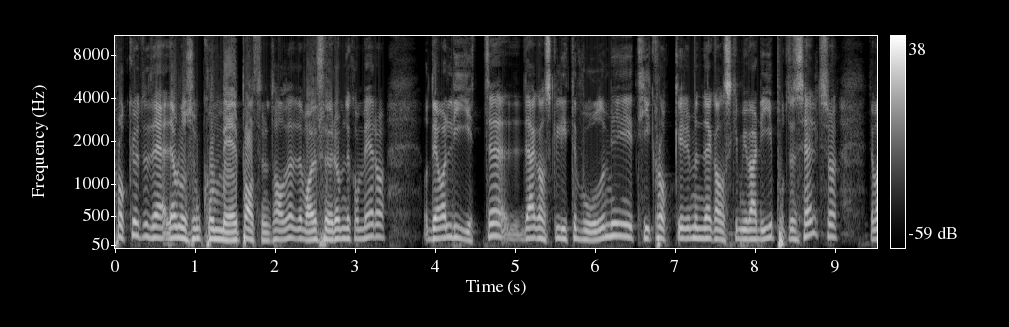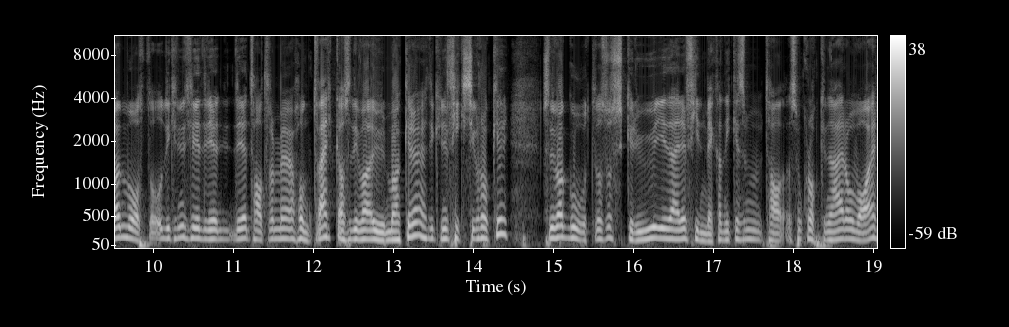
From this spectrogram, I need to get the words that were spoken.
klokker, det, det var noe som kom mer på 1800-tallet. Det var jo før om det kom mer. Og, og det var lite Det er ganske lite volum i ti klokker, men det er ganske mye verdi potensielt. Så det var en måte Og de kunne drive drev taterne med håndverk. Altså de var urmakere. De kunne fikse klokker. Så de var gode til å skru i der finmekanikken som, som klokkene er og var.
